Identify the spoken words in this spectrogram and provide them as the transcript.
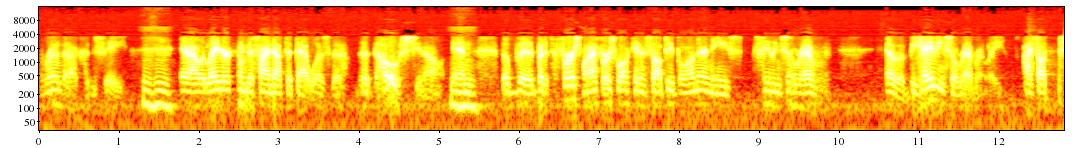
the room that I couldn't see. hmm And I would later come to find out that that was the the, the host, you know. And but, but but at the first, when I first walked in and saw people on their knees, feeling so reverent, uh, behaving so reverently, I thought this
